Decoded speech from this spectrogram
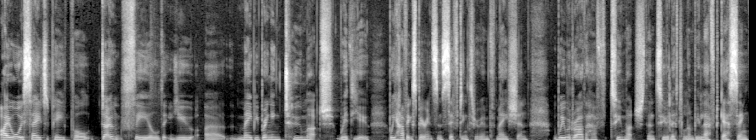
I always say to people, don't feel that you uh, may be bringing too much with you. We have experience in sifting through information. We would rather have too much than too little and be left guessing.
